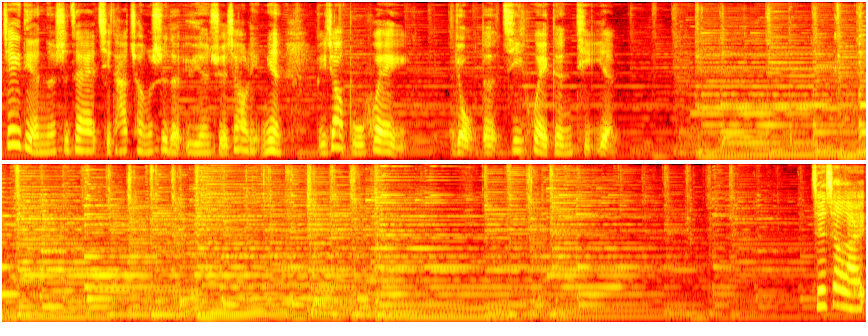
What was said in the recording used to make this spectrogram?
这一点呢，是在其他城市的语言学校里面比较不会有的机会跟体验。接下来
